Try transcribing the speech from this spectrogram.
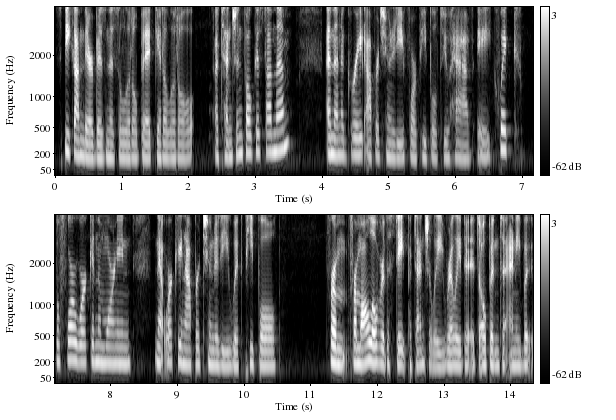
speak on their business a little bit, get a little attention focused on them, and then a great opportunity for people to have a quick before work in the morning networking opportunity with people from from all over the state potentially really it's open to any but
